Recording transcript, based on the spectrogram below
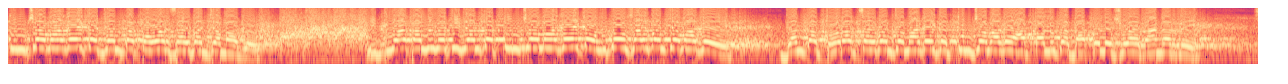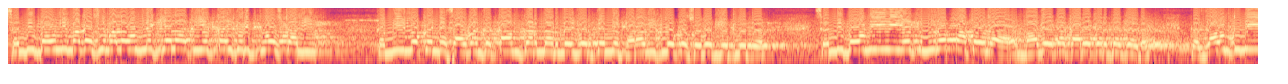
तुमच्या मागे आहे का जनता पवार साहेबांच्या मागे? आहे? इथल्या तालुक्याची जनता तुमच्या मागे आहे का उद्धव साहेबांच्या मागे? आहे? जनता थोरात साहेबांच्या मागे का? तुमच्या मागे हा तालुका दाखवल्याशिवाय राहणार नाही. संदीप भाऊंनी मगाशी मला उल्लेख केला की एक काहीतरी पोस्ट आली. तर मी लोखंडे साहेबांचं काम करणार नाही जर त्यांनी ठराविक लोक सोबत घेतले तर. संदीप भाऊ मी एक निरोप पाठवला माझ्या एका कार्यकर्त्याकडे. तर जाऊन तुम्ही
